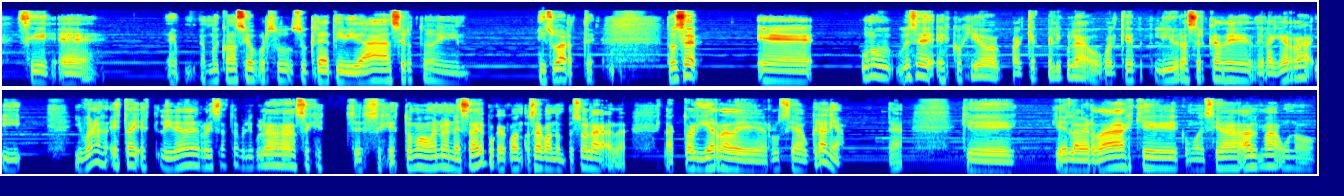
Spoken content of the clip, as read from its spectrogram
sí, eh, es, muy conocido por su, creatividad, ¿cierto? Y, su arte. Entonces, eh, uno hubiese escogido cualquier película o cualquier libro acerca de, la guerra y, bueno, esta, la idea de realizar esta película se, gestó más o menos en esa época, cuando, o sea, cuando empezó la, actual guerra de Rusia-Ucrania, que, que la verdad es que, como decía Alma, uno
